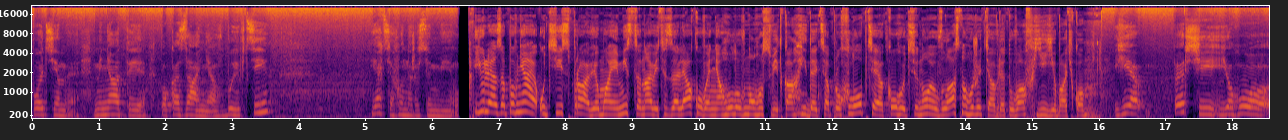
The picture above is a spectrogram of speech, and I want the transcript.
потім міняти показання вбивці. Я цього не розумію. Юлія запевняє, у цій справі має місце навіть залякування головного свідка. Йдеться про хлопця, якого ціною власного життя врятував її батько. Є перші його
